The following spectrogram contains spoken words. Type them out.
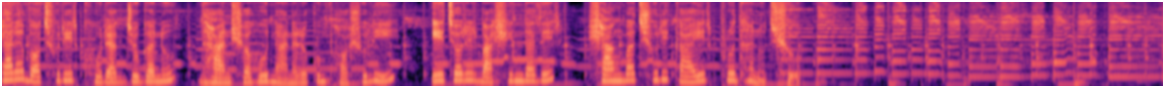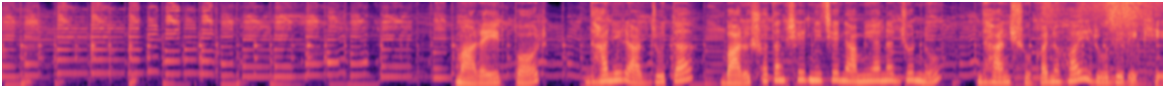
সারা বছরের খোরাক জোগানো, ধানসহ নানা রকম ফসলই এ চরের বাসিন্দাদের সাংবাৎসরিক আয়ের প্রধান উৎস। মারাইয়ের পর ধানের আর্দ্রতা বারো শতাংশের নিচে নামিয়ে আনার জন্য ধান শুকানো হয় রোদে রেখে।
